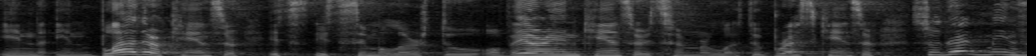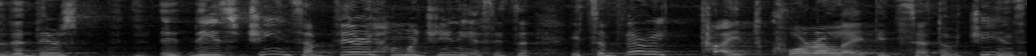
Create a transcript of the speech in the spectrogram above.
in, in bladder cancer, it's, it's similar to ovarian cancer, it's similar to breast cancer. So that means that there's it, these genes are very homogeneous. It's a, it's a very tight correlated set of genes.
